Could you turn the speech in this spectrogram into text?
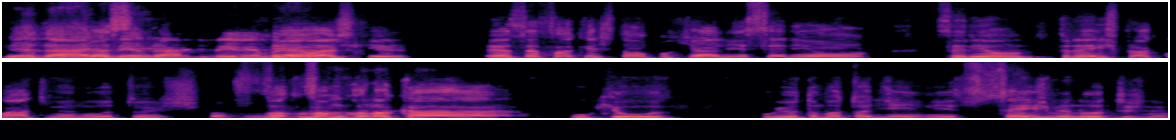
Verdade, porque, assim, verdade, bem lembrado. Eu acho que essa foi a questão, porque ali seriam seriam três para quatro minutos. Vamos colocar o que o, o Hilton botou de início, seis minutos, né?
